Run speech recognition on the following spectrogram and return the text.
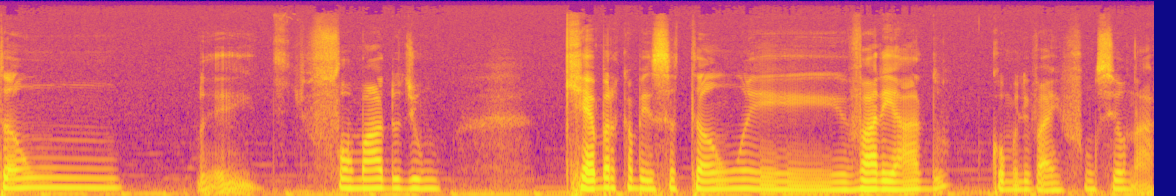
tão é, formado de um quebra-cabeça tão variado, como ele vai funcionar.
